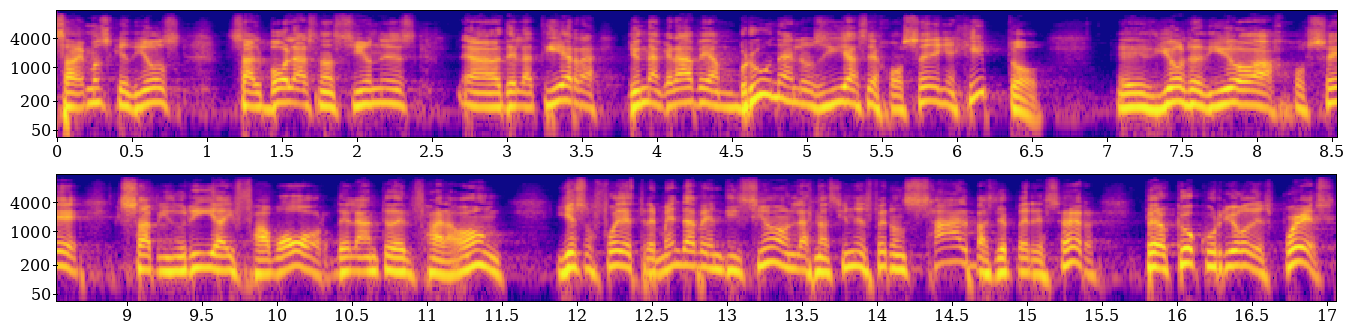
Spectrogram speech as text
Sabemos que Dios salvó las naciones ah, de la tierra de una grave hambruna en los días de José en Egipto. Eh, Dios le dio a José sabiduría y favor delante del faraón. Y eso fue de tremenda bendición. Las naciones fueron salvas de perecer. Pero ¿qué ocurrió después?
